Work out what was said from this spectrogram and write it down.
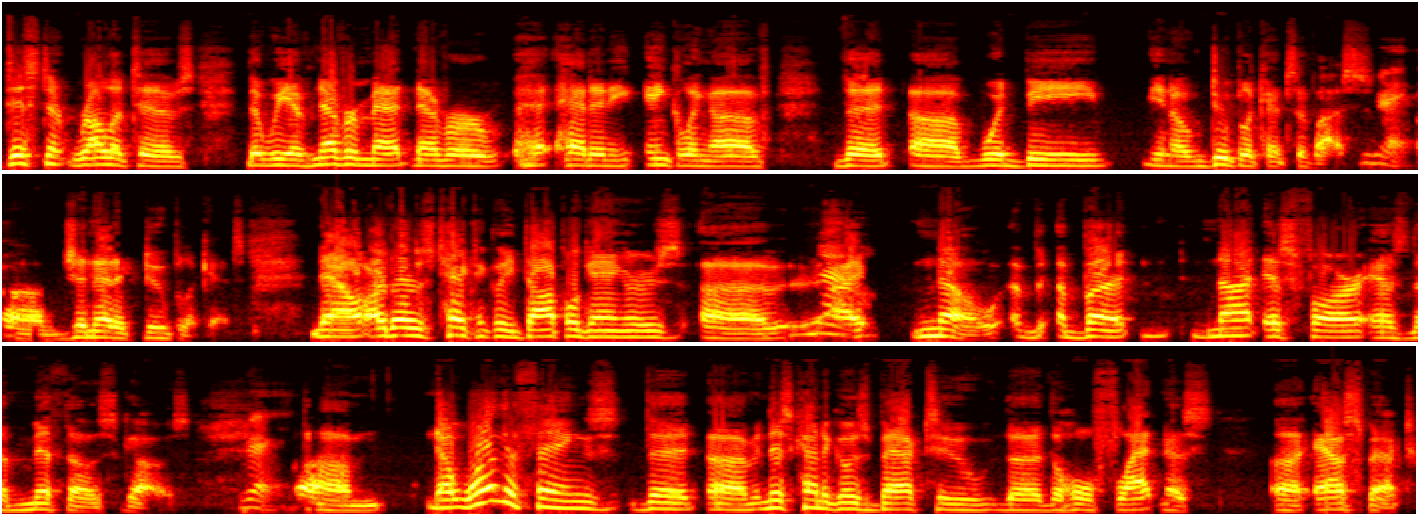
distant relatives that we have never met, never ha- had any inkling of, that uh, would be you know duplicates of us, right. uh, genetic duplicates. Now, are those technically doppelgangers? Uh, no. I, no, but not as far as the mythos goes. Right. Um, now, one of the things that, um, and this kind of goes back to the the whole flatness uh, aspect.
